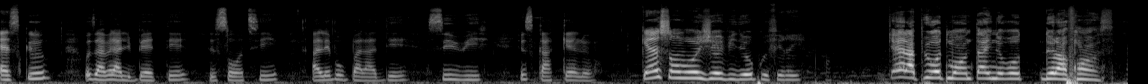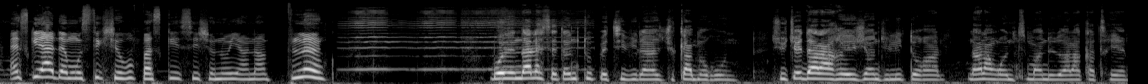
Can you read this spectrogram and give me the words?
Est-ce que vous avez la liberté de sortir, aller vous balader? Si oui, jusqu'à quelle heure? Quels sont vos jeux vidéo préférés? Quelle est la plus haute montagne de, votre- de la France? Est-ce qu'il y a des moustiques chez vous? Parce qu'ici, chez nous, il y en a plein. Bonendale, c'est un tout petit village du Cameroun, situé dans la région du littoral, dans l'arrondissement de Douala 4e.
